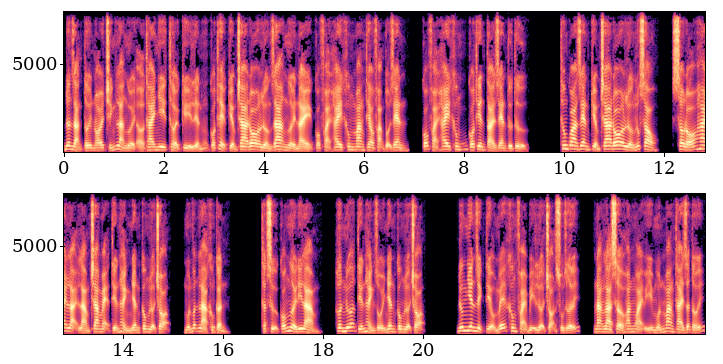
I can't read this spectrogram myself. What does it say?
Đơn giản tôi nói chính là người ở thai nhi thời kỳ liền có thể kiểm tra đo lường ra người này có phải hay không mang theo phạm tội gen, có phải hay không có thiên tài gen từ từ. Thông qua gen kiểm tra đo lường lúc sau, sau đó hai lại làm cha mẹ tiến hành nhân công lựa chọn, muốn vẫn là không cần. Thật sự có người đi làm, hơn nữa tiến hành rồi nhân công lựa chọn. Đương nhiên dịch tiểu mễ không phải bị lựa chọn xuống dưới, nàng là sở hoan ngoại ý muốn mang thai dẫn tới.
